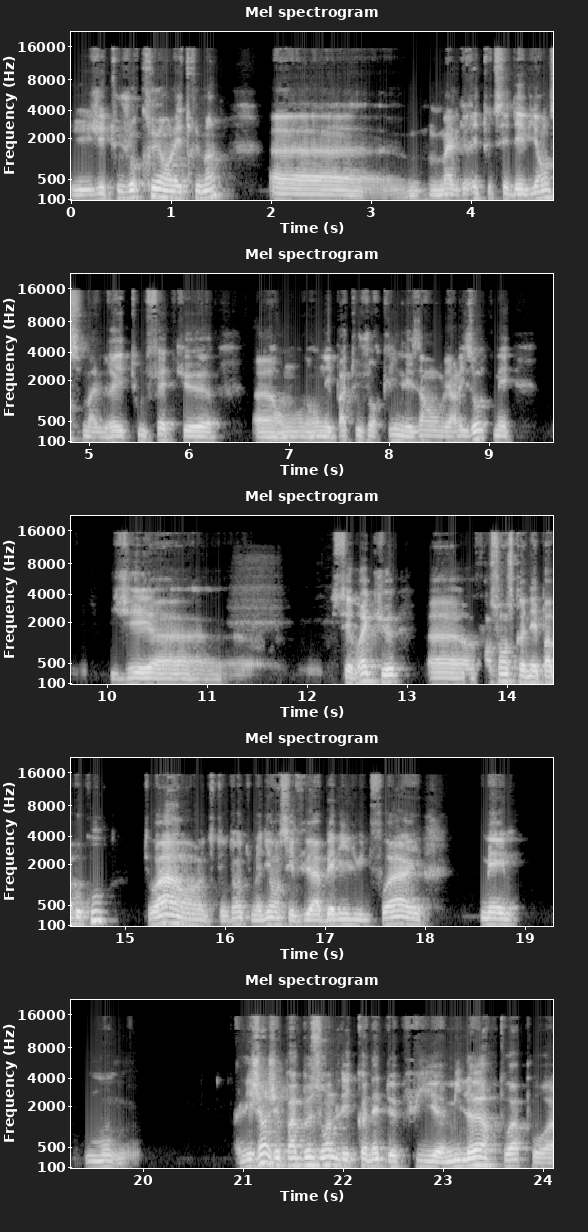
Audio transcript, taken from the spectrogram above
J'ai toujours cru en l'être humain, euh, malgré toutes ces déviances, malgré tout le fait que euh, on n'est pas toujours clean les uns envers les autres, mais j'ai, euh, c'est vrai que François, on se connaît pas beaucoup, tu tu m'as dit, on s'est vu à Belle-Île une fois, mais les gens, j'ai pas besoin de les connaître depuis mille heures, toi, pour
